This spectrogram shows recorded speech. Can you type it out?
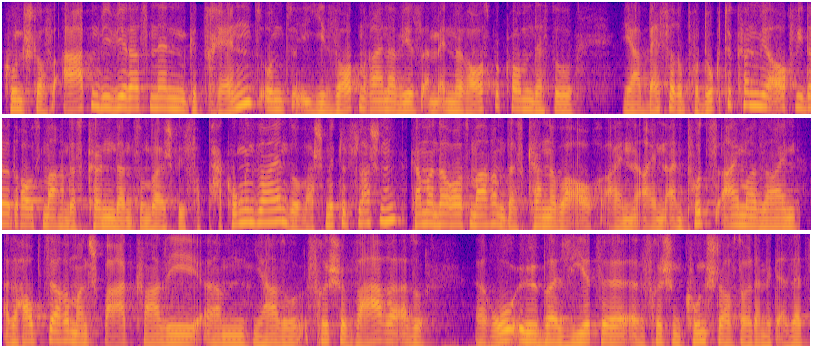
Kunststoffarten, wie wir das nennen, getrennt und je sortenreiner wir es am Ende rausbekommen, desto ja, bessere Produkte können wir auch wieder draus machen. Das können dann zum Beispiel Verpackungen sein, so Waschmittelflaschen kann man daraus machen. Das kann aber auch ein, ein, ein Putzeimer sein. Also Hauptsache, man spart quasi ähm, ja, so frische Ware, also rohölbasierte äh, frischen Kunststoff soll damit ersetzt.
